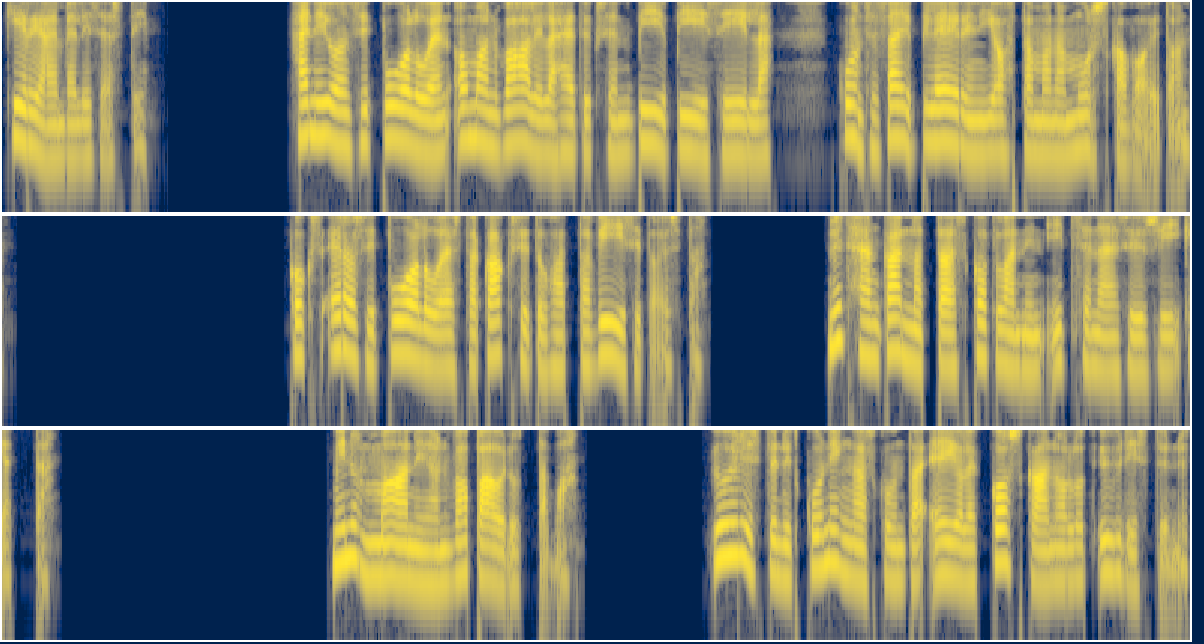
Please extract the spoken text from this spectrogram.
kirjaimellisesti. Hän juonsi puolueen oman vaalilähetyksen BBCllä, kun se sai Blairin johtamana murskavoiton. Cox erosi puolueesta 2015. Nyt hän kannattaa Skotlannin itsenäisyysliikettä. Minun maani on vapauduttava. Yhdistynyt kuningaskunta ei ole koskaan ollut yhdistynyt.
